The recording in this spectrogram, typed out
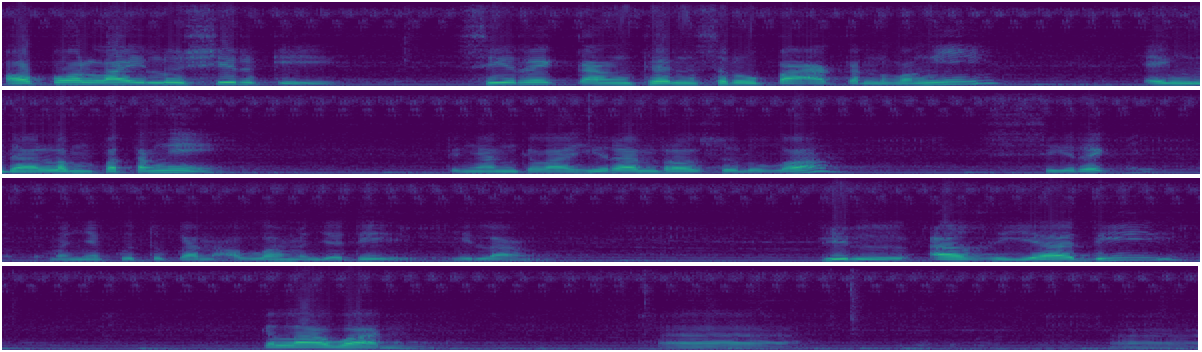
Apa lailu syirki? Sirik kang den serupaaken wengi ing dalem petenge. Dengan kelahiran Rasulullah sirik menyekutukan Allah menjadi hilang. Bil aghyadi kelawan. Ah, ah,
